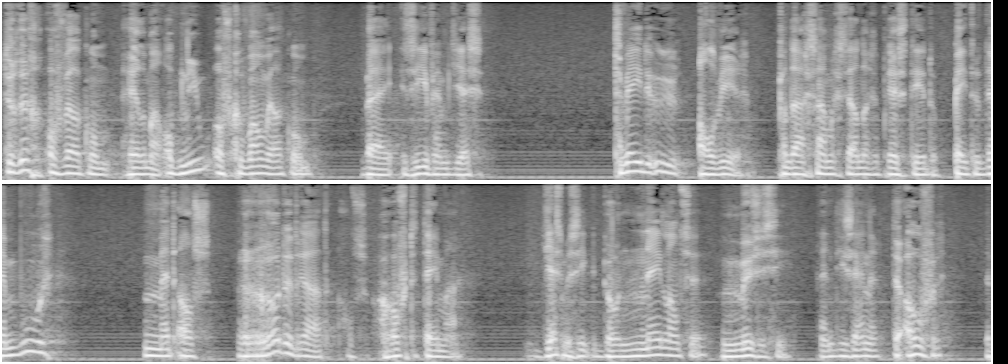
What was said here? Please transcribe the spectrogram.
terug of welkom helemaal opnieuw... of gewoon welkom bij ZFM Jazz. Tweede uur alweer. Vandaag samengesteld en gepresenteerd door Peter den Boer... met als rode draad, als hoofdthema... jazzmuziek door Nederlandse muzici. En die zijn er te over. De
